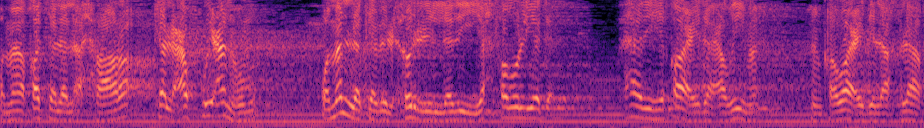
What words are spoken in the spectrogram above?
وما قتل الأحرار كالعفو عنهم ومن لك بالحر الذي يحفظ اليد. هذه قاعدة عظيمة من قواعد الأخلاق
